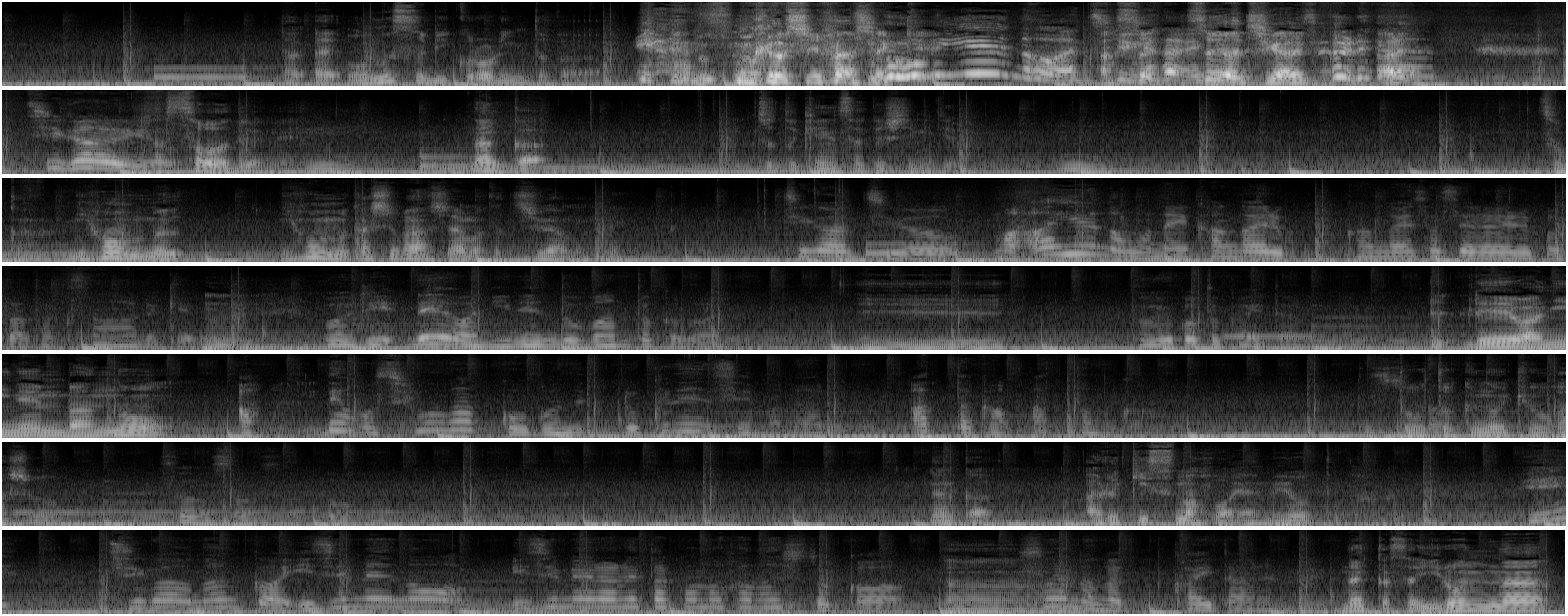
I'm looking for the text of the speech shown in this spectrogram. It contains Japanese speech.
だえおむすびコロリンとか昔言いましたっそういうのは違うけあそそういう。の違うあれ？違うよ。あそうだよね。うん。なんかちょっと検索してみてよ。うん。そうか。日本む日本昔話はまた違うもんね。違う違う。まあああいうのもね考える考えさせられることはたくさんあるけど、うん。うわり令和2年度版とかがある。えどういうこと書いてあるんだろー、え令和2年版の？うあでも小学校5年6年生まである。あったかあったのか。私ちょっと。道徳の教科書？そうそうそう。なんか歩きスマホはやめようとか。おえ？違う。なんかいじめのいじめられた子の話とかあー。そういうのが書いてあるんだよ。なんかさいろんな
